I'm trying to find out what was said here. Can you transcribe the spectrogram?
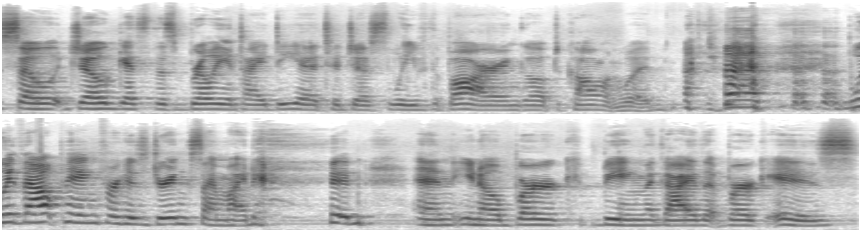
so Joe gets this brilliant idea to just leave the bar and go up to Collinwood. Without paying for his drinks, I might add. and, you know, Burke being the guy that Burke is,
